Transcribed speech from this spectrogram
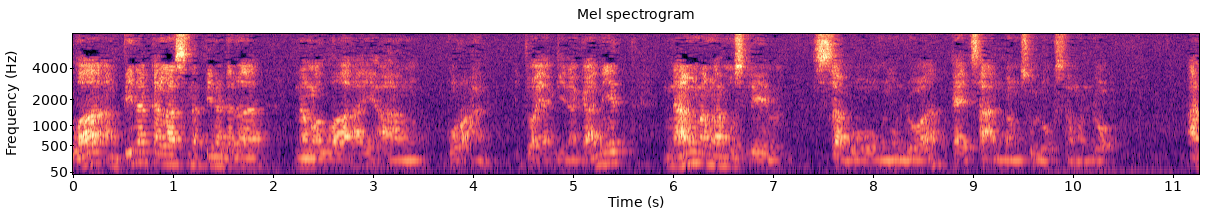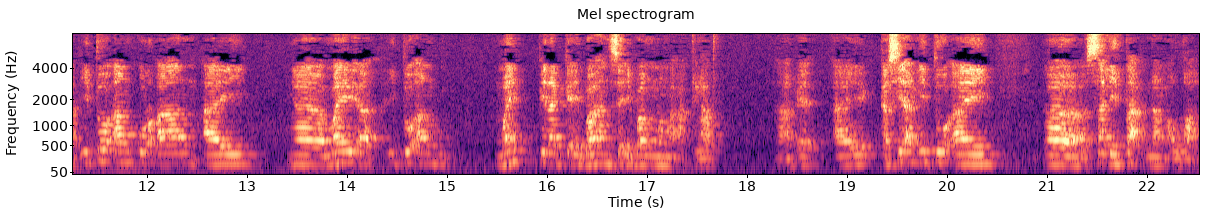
Allah. Ang pinakalas na pinadala ng Allah ay ang Quran. Ito ay ang ginagamit ng mga Muslim sa buong mundo, ah, kahit saan mang sulok sa mundo. At ito ang Quran ay uh, may uh, ito ang may pinagkaibahan sa ibang mga aklat. Uh, ay kasi ang ito ay uh, salita ng Allah.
